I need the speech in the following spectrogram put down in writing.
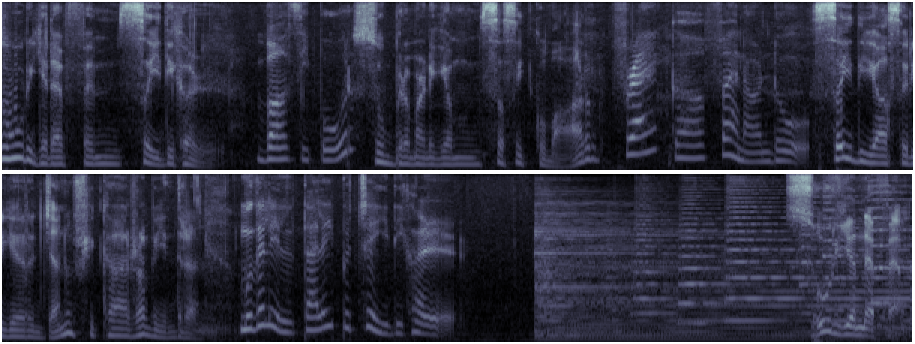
எஃப்எம் செய்திகள். வாசிப்போர் சுப்பிரமணியம் சசிகுமார். பிராங்கா பெர்னாண்டோ செய்தி ஆசிரியர் ஜனுஷிகா ரவீந்திரன். முதலில் தலைப்புச் செய்திகள். சூரியன் எஃப்எம்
